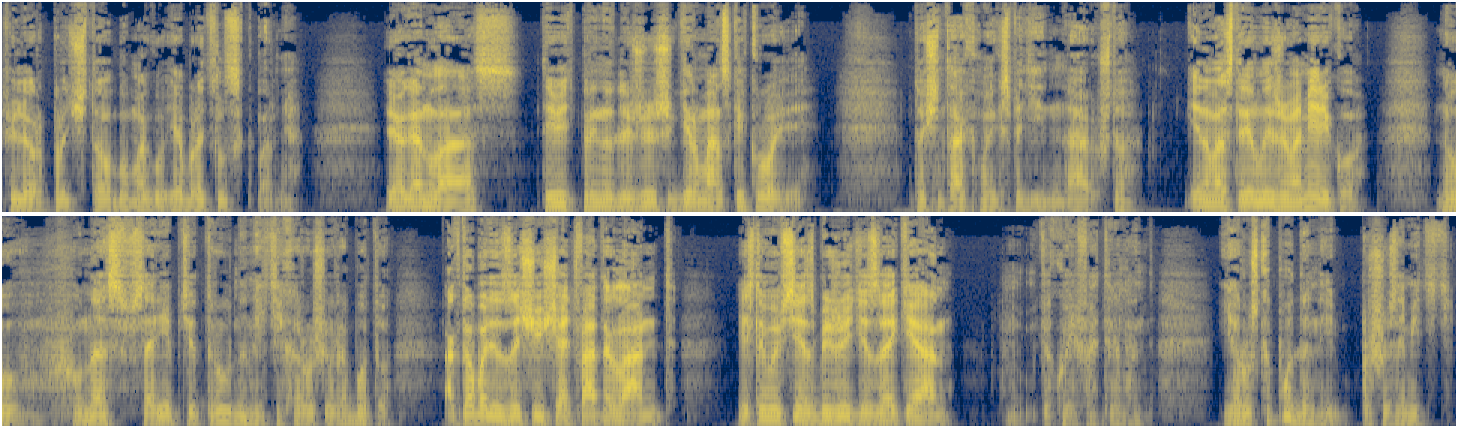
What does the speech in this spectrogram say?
Филер прочитал бумагу и обратился к парню. — Йоган Лаас, ты ведь принадлежишь германской крови. — Точно так, мой господин. А что? — И навострил лыжи в Америку? — Ну, у нас в Сарепте трудно найти хорошую работу. А кто будет защищать Фатерланд, если вы все сбежите за океан? — Какой Фатерланд? Я русскоподданный, прошу заметить.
